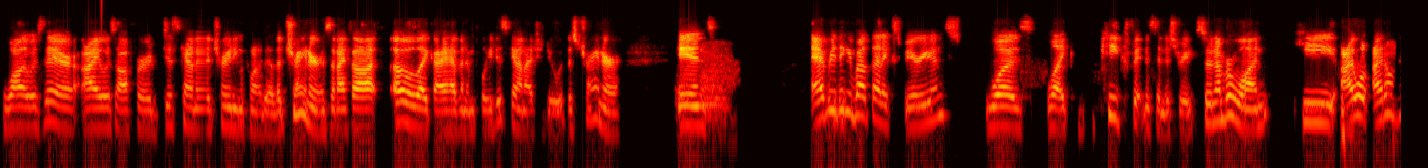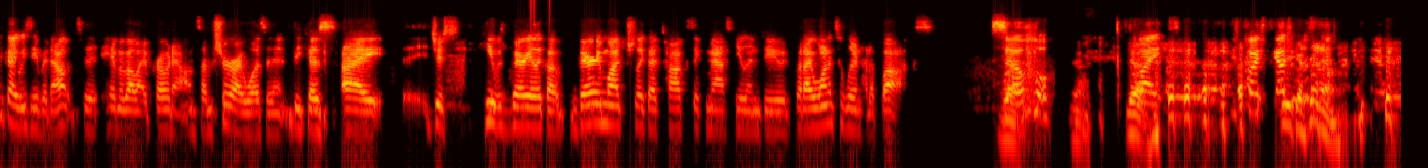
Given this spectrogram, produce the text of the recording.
while i was there i was offered discounted training with one of the other trainers and i thought oh like i have an employee discount i should do it with this trainer and everything about that experience was like peak fitness industry. So number one, he I will I don't think I was even out to him about my pronouns. I'm sure I wasn't because I just he was very like a very much like a toxic masculine dude, but I wanted to learn how to box. So Yeah. so I so I scheduled a session with him,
